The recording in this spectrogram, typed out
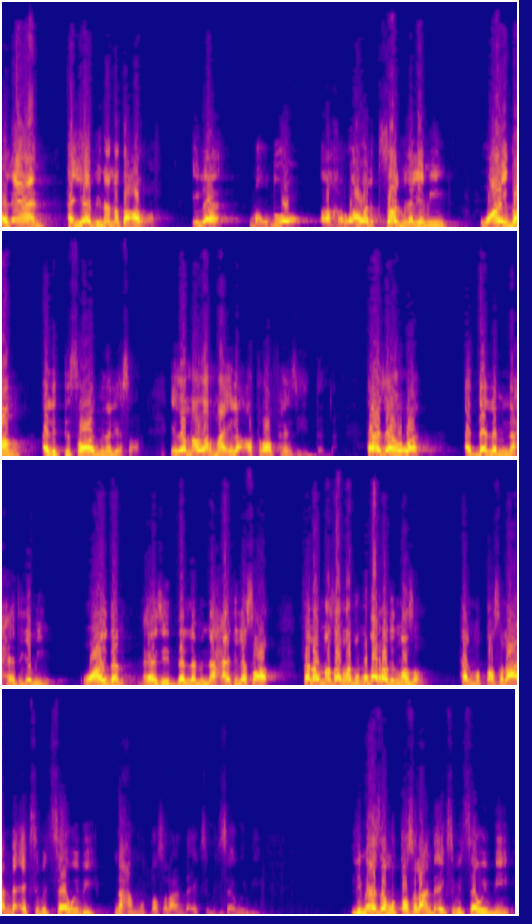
الآن هيا بنا نتعرف إلى موضوع آخر وهو الاتصال من اليمين وأيضا الاتصال من اليسار. إذا نظرنا إلى أطراف هذه الداله هذا هو الداله من ناحية اليمين وأيضا هذه الداله من ناحية اليسار. فلو نظرنا بمجرد النظر هل متصله عند x بتساوي b؟ نعم متصله عند x بتساوي b. لماذا متصله عند x بتساوي b؟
